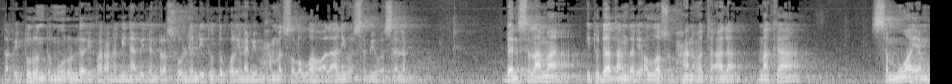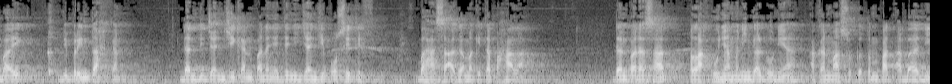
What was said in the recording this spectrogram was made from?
tapi turun temurun dari para nabi-nabi dan rasul dan ditutup oleh Nabi Muhammad sallallahu alaihi wasallam. Dan selama itu datang dari Allah Subhanahu wa taala, maka semua yang baik diperintahkan dan dijanjikan padanya janji-janji positif. Bahasa agama kita pahala. Dan pada saat pelakunya meninggal dunia akan masuk ke tempat abadi,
